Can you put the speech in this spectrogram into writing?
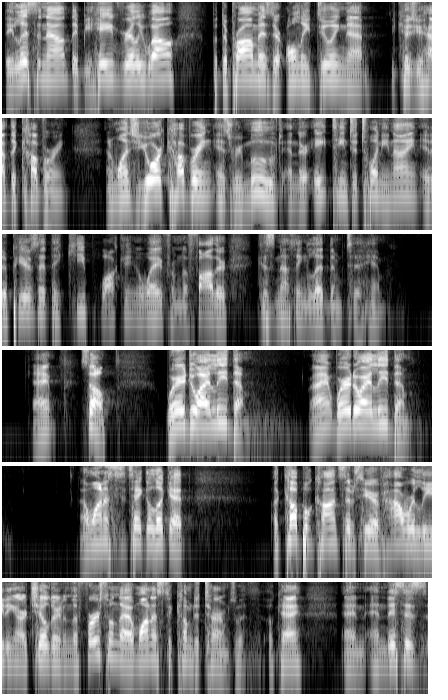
they listen out, they behave really well. But the problem is they're only doing that because you have the covering. And once your covering is removed and they're 18 to 29, it appears that they keep walking away from the Father because nothing led them to Him. Okay? So, where do I lead them? Right? Where do I lead them? I want us to take a look at a couple concepts here of how we're leading our children. And the first one that I want us to come to terms with, okay? And, and this is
